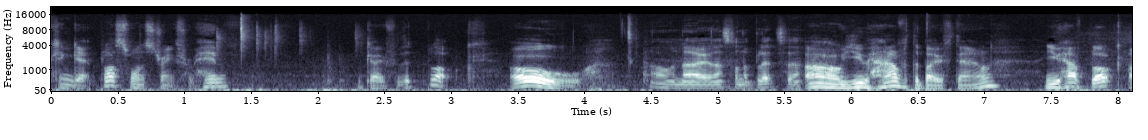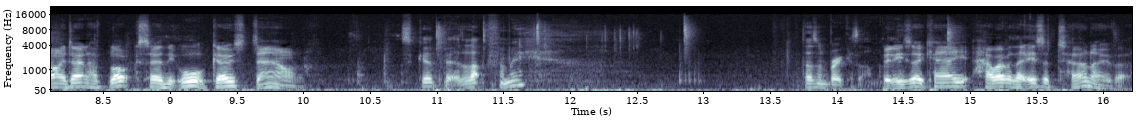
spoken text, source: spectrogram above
can get plus one strength from him. Go for the block. Oh, Oh no, that's on a blitzer. oh, you have the both down. You have block. I don't have block, so the orc goes down. It's a good bit of luck for me. Doesn't break his arm. But he's okay. However, that is a turnover.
